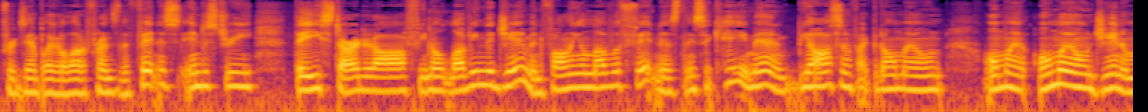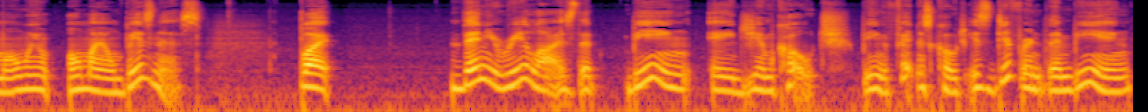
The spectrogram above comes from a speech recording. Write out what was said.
for example, I got a lot of friends in the fitness industry. They started off, you know, loving the gym and falling in love with fitness. And they said, "Hey, man, it'd be awesome if I could own my own, own my, own my own gym, my, own my own business." But then you realize that being a gym coach, being a fitness coach, is different than being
